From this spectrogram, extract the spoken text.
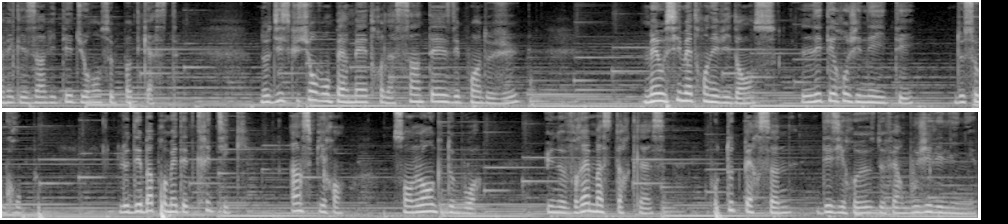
avec les invités durant ce podcast. Nos discussions vont permettre la synthèse des points de vue, mais aussi mettre en évidence l'hétérogénéité de ce groupe. Le débat promet d'être critique, inspirant, sans langue de bois, une vraie masterclass pour toute personne désireuse de faire bouger les lignes.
